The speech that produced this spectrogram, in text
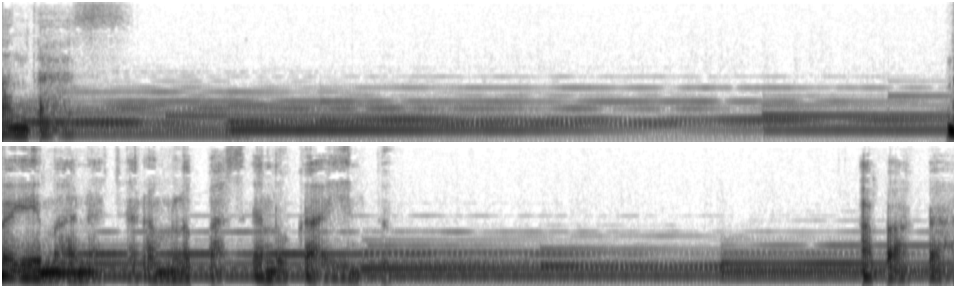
Lantas, bagaimana cara melepaskan luka itu? Apakah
